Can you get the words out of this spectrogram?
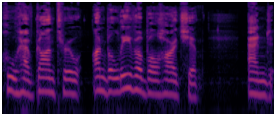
who have gone through unbelievable hardship and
